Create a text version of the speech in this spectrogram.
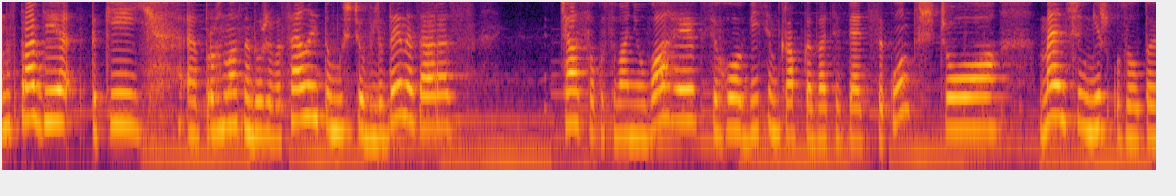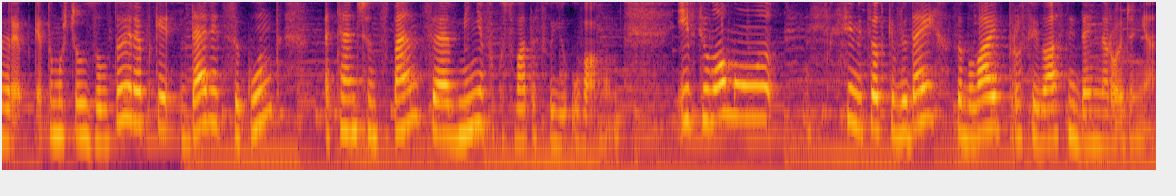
насправді такий е, прогноз не дуже веселий, тому що в людини зараз Час фокусування уваги всього 8.25 секунд, що менше, ніж у золотої рибки, тому що у золотої рибки 9 секунд attention span – це вміння фокусувати свою увагу. І в цілому 7% людей забувають про свій власний день народження.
